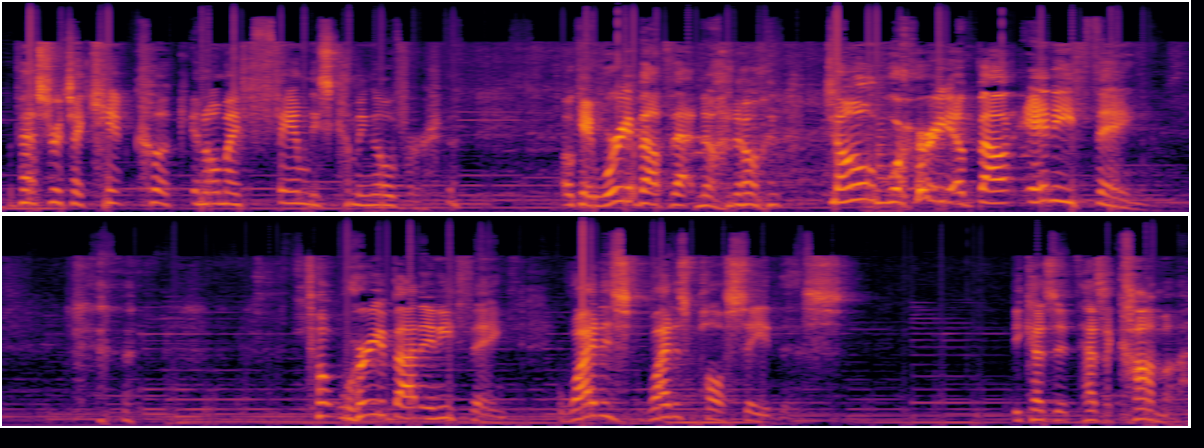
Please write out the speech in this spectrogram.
But, Pastor Rich, I can't cook and all my family's coming over. okay, worry about that. No, no. Don't worry about anything. don't worry about anything. Why does, why does Paul say this? Because it has a comma.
